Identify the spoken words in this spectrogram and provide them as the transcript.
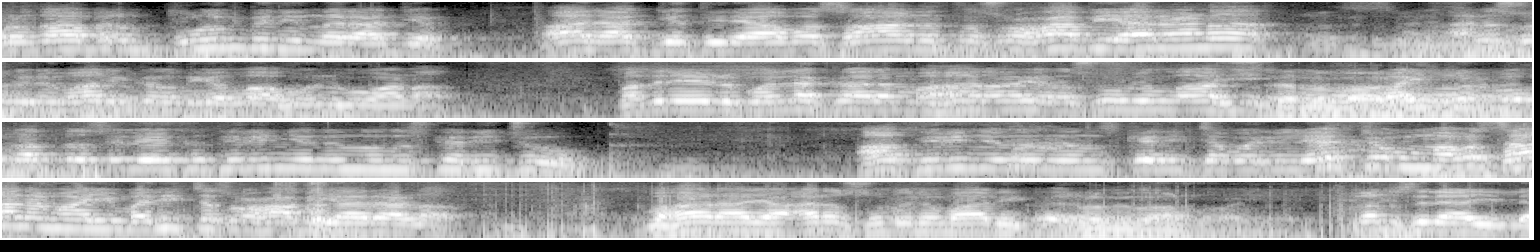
പ്രതാപനം തുളുമ്പി നിന്ന രാജ്യം. ആ രാജ്യത്തിലെ അവസാനത്തെ സ്വഹാബി ആരാണ്? അനസുബിന് മാലിക് അള്ളാഹുനുവാണ് പതിനേഴ് കൊല്ലക്കാലം മഹാനായ മുഖദ്ദസിലേക്ക് തിരിഞ്ഞു നിന്ന് നിസ്കരിച്ചു. ആ തിരിഞ്ഞു നിന്ന് നിസ്കരിച്ചവരിൽ ഏറ്റവും അവസാനമായി മരിച്ച സ്വഹാബി ആരാണ്? മഹാനായ മനസ്സിലായില്ല.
